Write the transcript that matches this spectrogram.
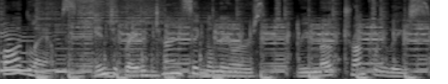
fog lamps, integrated turn signal mirrors, remote trunk release.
